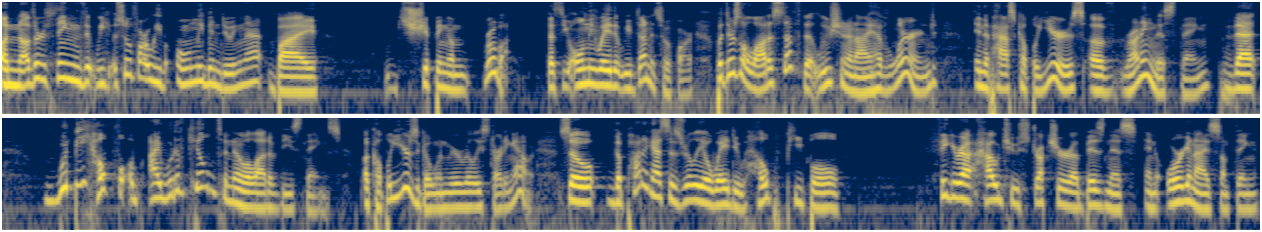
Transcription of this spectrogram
another thing that we so far we've only been doing that by shipping a robot. That's the only way that we've done it so far. But there's a lot of stuff that Lucian and I have learned in the past couple years of running this thing that would be helpful. I would have killed to know a lot of these things a couple years ago when we were really starting out. So the podcast is really a way to help people figure out how to structure a business and organize something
